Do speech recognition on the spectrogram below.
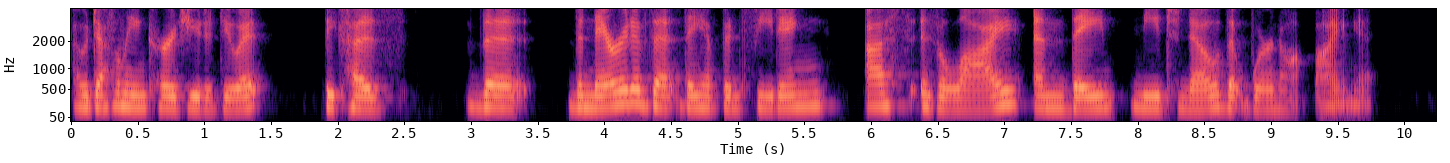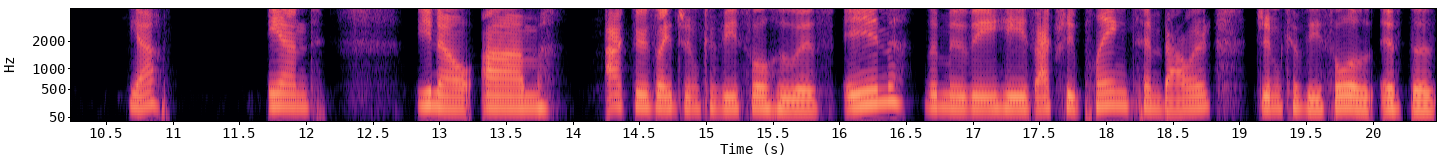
I would definitely encourage you to do it because the the narrative that they have been feeding us is a lie and they need to know that we're not buying it. Yeah. And you know, um actors like Jim Caviezel, who is in the movie. He's actually playing Tim Ballard. Jim Caviezel, if the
